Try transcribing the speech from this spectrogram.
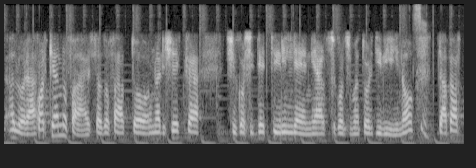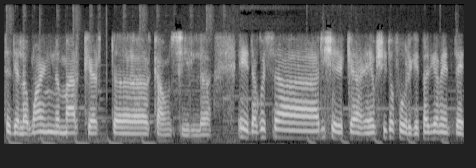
allora qualche anno fa è stata fatta una ricerca sui cosiddetti millennials consumatori di vino sì. da parte della Wine Market eh, Council e da questa ricerca è uscito fuori che praticamente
